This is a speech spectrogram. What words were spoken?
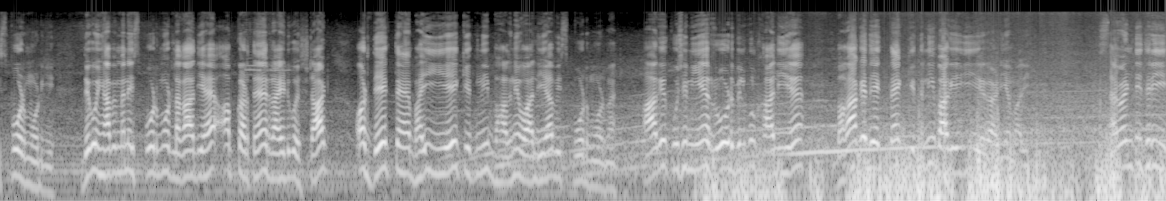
स्पोर्ट मोड की। देखो, यहाँ पे मैंने स्पोर्ट मोड लगा दिया है। अब करते हैं राइड को स्टार्ट और देखते हैं भाई ये कितनी भागने वाली है अब स्पोर्ट मोड में। आगे कुछ नहीं है रोड बिल्कुल खाली है। भगा के देखते हैं कितनी भागेगी ये गाड़ी हमारी। 73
